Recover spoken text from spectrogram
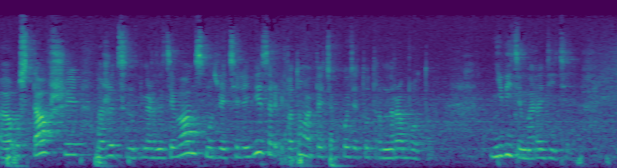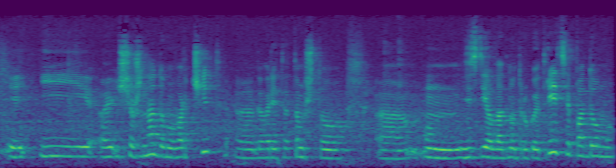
э, уставший, ложится, например, на диван, смотрит телевизор, и потом опять уходит утром на работу. Невидимый родитель. И, и э, еще жена дома ворчит, э, говорит о том, что он не сделал одно, другое, третье по дому.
